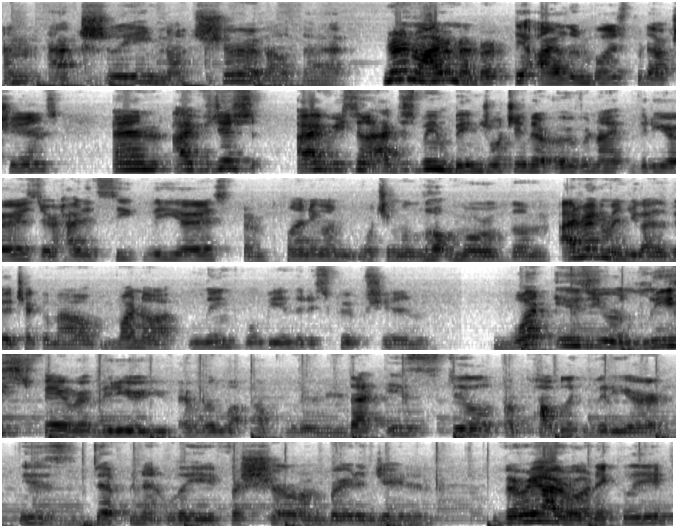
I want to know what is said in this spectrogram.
am actually not sure about that. No, no, I remember the Ireland Boys Productions, and I've just I recently I've just been binge watching their overnight videos, their hide and seek videos. I'm planning on watching a lot more of them. I'd recommend you guys go check them out. Why not? Link will be in the description. What is your least favorite video you've ever uploaded? That is still a public video. Is definitely for sure on Braden Jaden. Very ironically,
